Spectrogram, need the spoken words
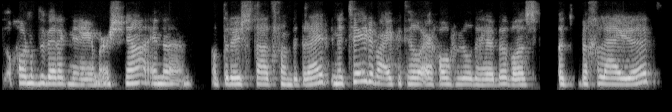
gewoon op de werknemers ja, en uh, op de resultaten van het bedrijf. En het tweede waar ik het heel erg over wilde hebben was het begeleiden,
